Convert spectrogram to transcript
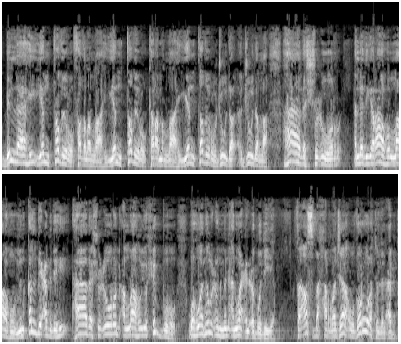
بالله ينتظر فضل الله ينتظر كرم الله ينتظر جود, جود الله. هذا الشعور الذي يراه الله من قلب عبده هذا شعور الله يحبه وهو نوع من أنواع العبودية. فأصبح الرجاء ضرورة للعبد.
